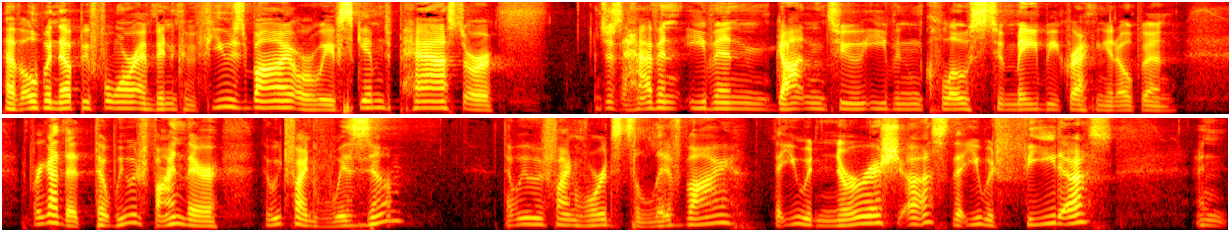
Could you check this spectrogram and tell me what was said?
have opened up before and been confused by, or we've skimmed past, or just haven't even gotten to even close to maybe cracking it open. I pray, God, that, that we would find there, that we'd find wisdom, that we would find words to live by, that you would nourish us, that you would feed us, and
